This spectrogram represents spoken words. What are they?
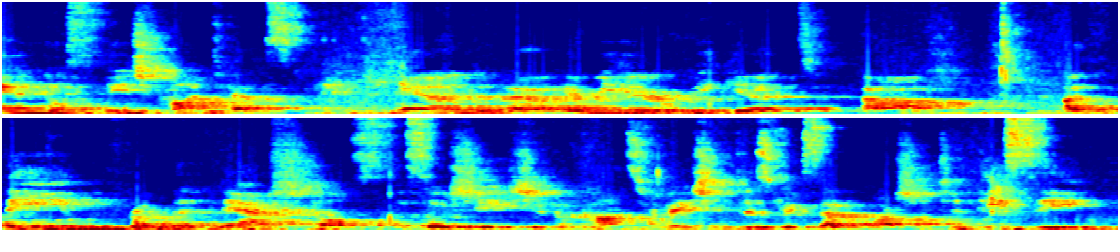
annual speech contest. And uh, every year we get um, a theme from the National Association of Conservation Districts out of Washington, D.C.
